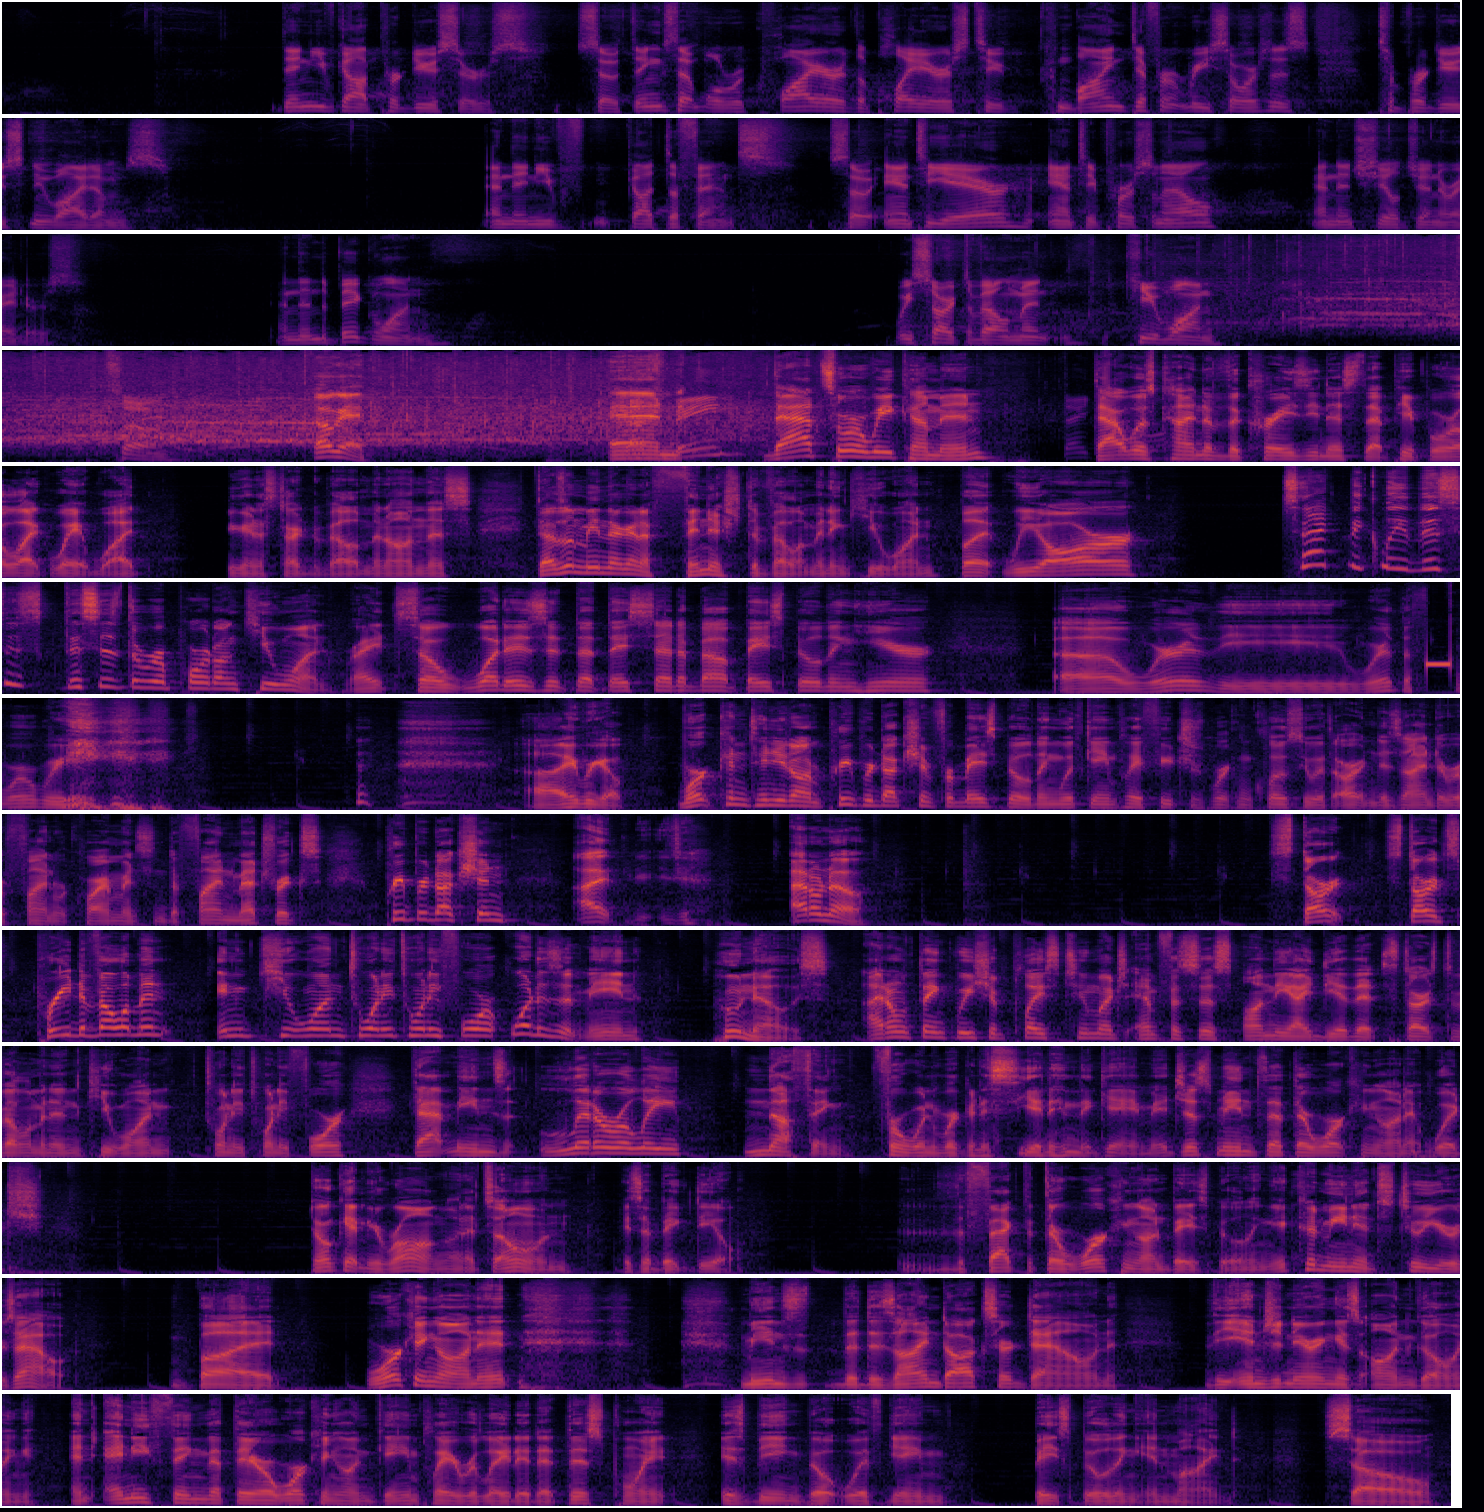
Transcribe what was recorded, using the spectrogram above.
Then you've got producers. So things that will require the players to combine different resources to produce new items. And then you've got defense. So anti-air, anti-personnel, and then shield generators. And then the big one. We start development Q1. So. Okay. And that's, that's where we come in. That was kind of the craziness that people were like, wait, what? You're going to start development on this? Doesn't mean they're going to finish development in Q1, but we are technically this is this is the report on Q1, right? So what is it that they said about base building here? Uh where the where the f- were we? uh, here we go. Work continued on pre-production for base building with gameplay features working closely with art and design to refine requirements and define metrics. Pre-production, I, I don't know. Start starts pre-development in Q1 2024. What does it mean? Who knows? I don't think we should place too much emphasis on the idea that starts development in Q1 2024. That means literally nothing for when we're going to see it in the game. It just means that they're working on it, which don't get me wrong, on its own is a big deal. The fact that they're working on base building, it could mean it's two years out, but working on it means the design docs are down, the engineering is ongoing, and anything that they are working on gameplay related at this point is being built with game base building in mind. So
